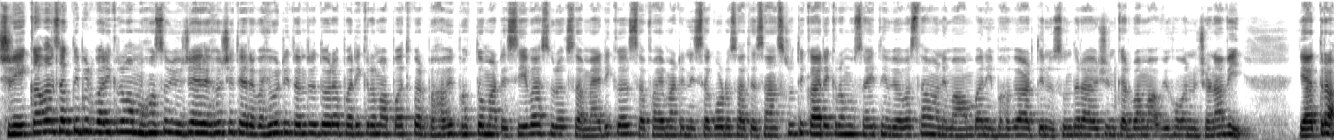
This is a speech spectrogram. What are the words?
શ્રી એકાવન શક્તિપીઠ પરિક્રમા મહોત્સવ યોજાઈ રહ્યો છે ત્યારે વહીવટી તંત્ર દ્વારા પરિક્રમા પથ પર ભાવિક ભક્તો માટે સેવા, સુરક્ષા, મેડિકલ, સફાઈ માટેની સગવડો સાથે સાંસ્કૃતિક કાર્યક્રમો સહિતની વ્યવસ્થાઓ અને મા અંબાની ભવ્ય આરતીનું સુંદર આયોજન કરવામાં આવ્યું હોવાનું જણાવી યાત્રા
